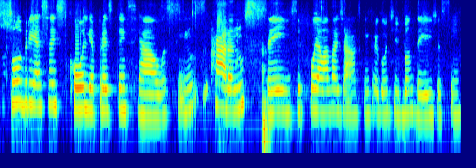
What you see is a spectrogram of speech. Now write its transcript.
sobre essa escolha presidencial, assim, cara, não sei se foi a Lava Jato que entregou de bandeja, assim.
